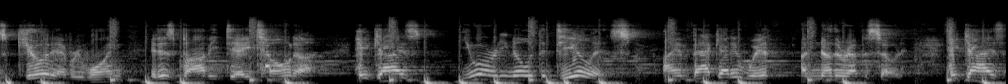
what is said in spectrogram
is good, everyone? It is Bobby Daytona. Hey guys, you already know what the deal is. I am back at it with another episode. Hey guys,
